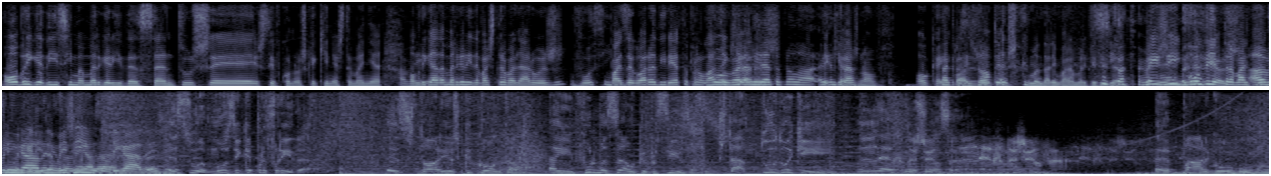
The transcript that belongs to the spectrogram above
Obrigadíssima, Margarida Santos, eh, esteve connosco aqui nesta manhã. Obrigada, Obrigada Margarida. Vais trabalhar hoje? Vou sim. Vais agora direta para lá? Vou agora direta para lá, Daqui entre às nove. Ok, tá então temos que mandar embora a Margarida. Beijinho, bom dia de trabalho para ti, Margarida. Beijinhos, obrigada. A sua música preferida. As histórias que contam, a informação que precisa. Está tudo aqui na Renascença. Na Renascença. A par com o mundo,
